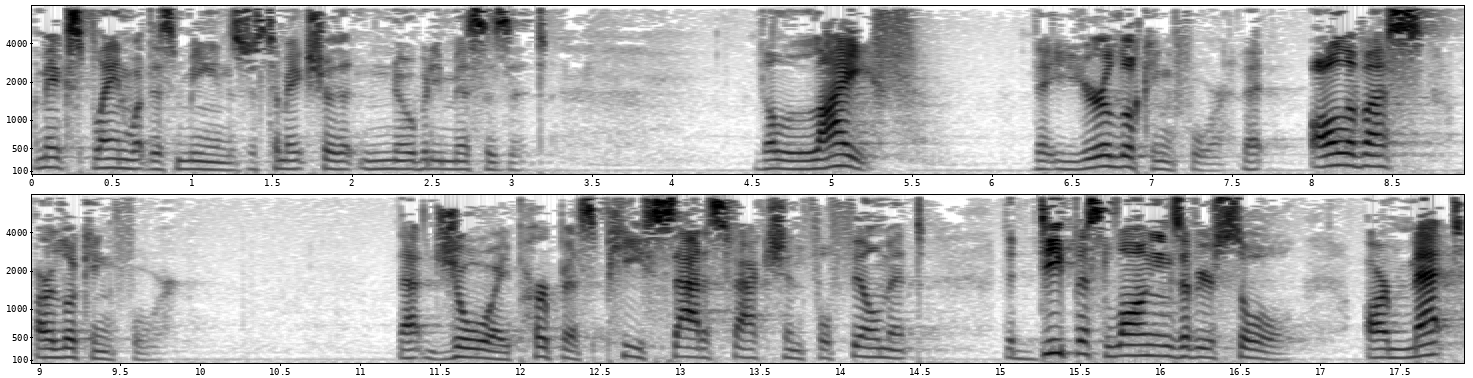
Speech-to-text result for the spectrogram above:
Let me explain what this means just to make sure that nobody misses it. The life that you're looking for, that all of us are looking for, that joy, purpose, peace, satisfaction, fulfillment, the deepest longings of your soul are met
